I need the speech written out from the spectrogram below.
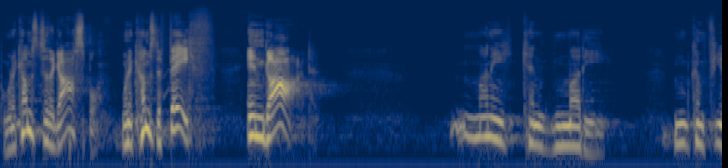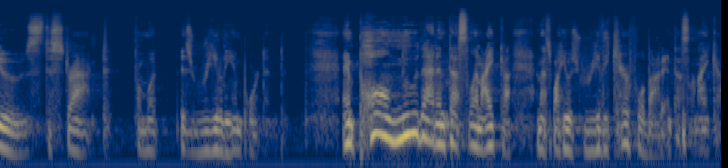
But when it comes to the gospel, when it comes to faith in God, money can muddy, confuse, distract from what is really important. And Paul knew that in Thessalonica, and that's why he was really careful about it in Thessalonica.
